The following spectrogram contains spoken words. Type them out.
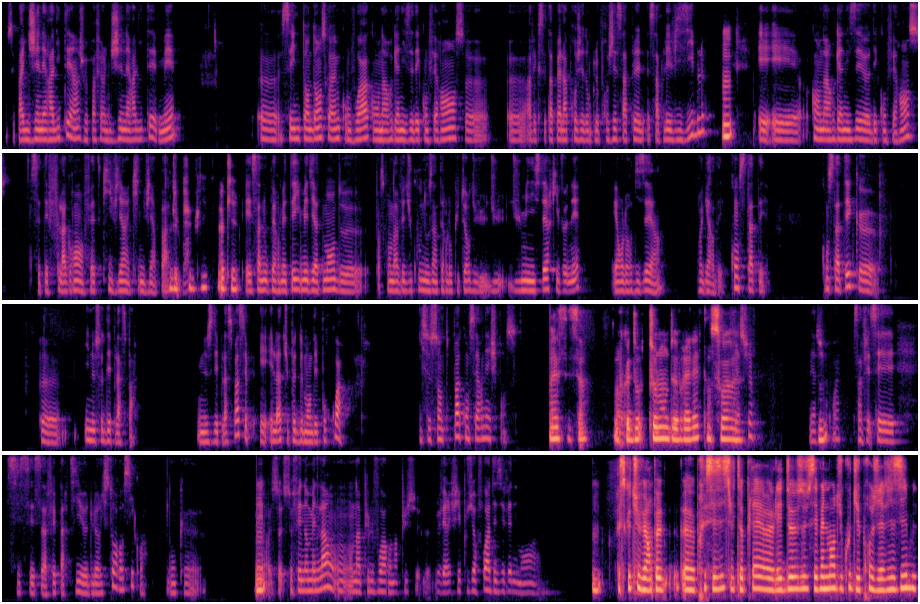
c'est pas une généralité, hein, je ne veux pas faire une généralité, mais c'est une tendance quand même qu'on voit quand on a organisé des conférences avec cet appel à projet. Donc, le projet s'appelait Visible. Mm. Et, et, quand on a organisé des conférences, c'était flagrant en fait qui vient et qui ne vient pas. Du public, ok. Et ça nous permettait immédiatement de, parce qu'on avait du coup nos interlocuteurs du, du, ministère qui venaient et on leur disait, hein, regardez, constatez, constatez que euh, ils ne se déplacent pas. Ils ne se déplacent pas, et, et, là tu peux te demander pourquoi. Ils se sentent pas concernés, je pense. Ouais, c'est ça. Alors que tout le monde devrait l'être en soi. Bien sûr. Bien sûr, mm. ouais. Ça fait, c'est, ça fait partie de leur histoire aussi, quoi. Donc, mm. ce, phénomène-là, on, a pu le voir, on a pu le, vérifier plusieurs fois à des événements. Mm. Est-ce que tu veux un peu préciser, s'il te plaît, les deux événements du coup du projet Visible?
